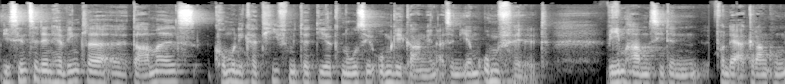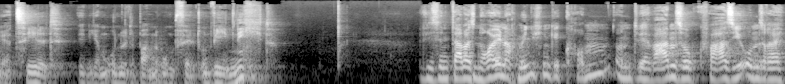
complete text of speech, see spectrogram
Wie sind Sie denn, Herr Winkler, äh, damals kommunikativ mit der Diagnose umgegangen, also in Ihrem Umfeld? Wem haben Sie denn von der Erkrankung erzählt in Ihrem unmittelbaren Umfeld und wem nicht? Wir sind damals neu nach München gekommen und wir waren so quasi unsere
